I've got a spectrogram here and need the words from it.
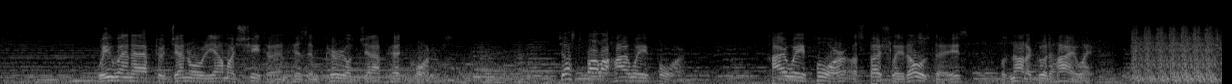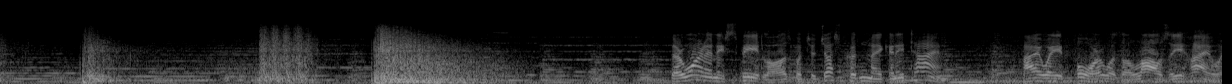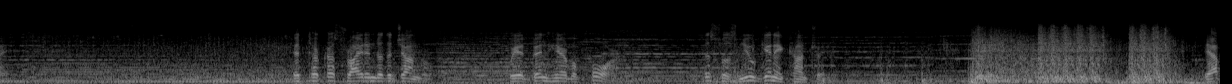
We went after General Yamashita and his Imperial Jap headquarters. Just follow Highway 4. Highway 4, especially those days, was not a good highway. There weren't any speed laws, but you just couldn't make any time. Highway 4 was a lousy highway. It took us right into the jungle. We had been here before. This was New Guinea country. Yep,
